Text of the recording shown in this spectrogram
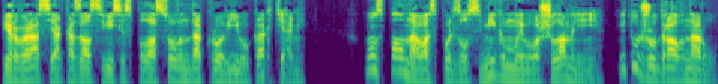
Первый раз я оказался весь исполосован до крови его когтями. Он сполна воспользовался мигом моего ошеломления и тут же удрал в нору.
